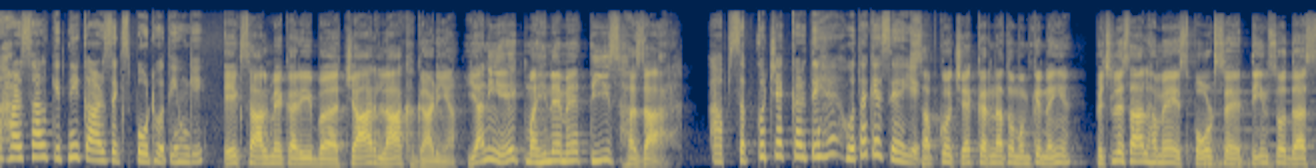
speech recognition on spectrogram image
हर साल कितनी कार्स एक्सपोर्ट होती होंगी? एक साल में करीब चार लाख गाड़ियाँ यानी एक महीने में तीस हज़ार। आप सबको चेक करते हैं? होता कैसे है ये? सबको चेक करना तो मुमकिन नहीं है। पिछले साल हमें स्पोर्ट से 310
